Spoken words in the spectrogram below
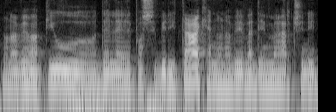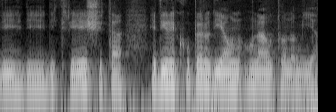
non, aveva più delle possibilità, che non aveva dei margini di, di, di crescita e di recupero di un, un'autonomia.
